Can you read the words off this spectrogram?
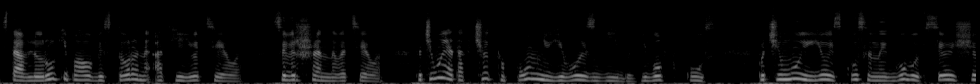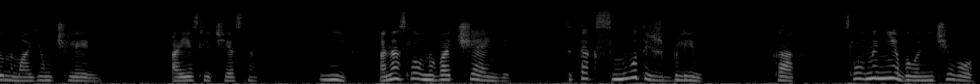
Ставлю руки по обе стороны от ее тела, совершенного тела. Почему я так четко помню его изгибы, его вкус? Почему ее искусанные губы все еще на моем члене? А если честно? Ник, она словно в отчаянии. Ты так смотришь, блин, как? Словно не было ничего.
